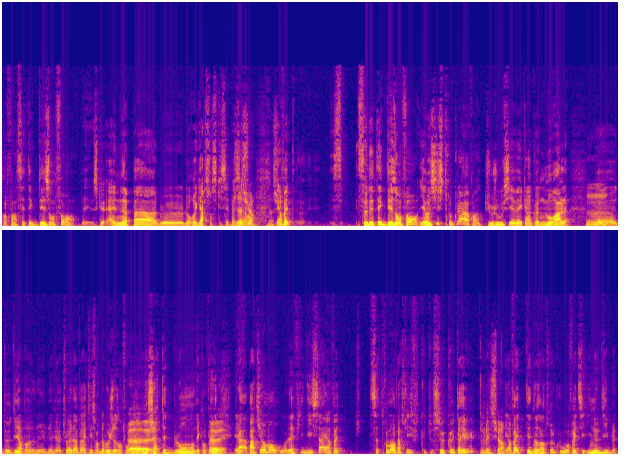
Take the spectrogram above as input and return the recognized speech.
enfin c'était que des enfants parce qu'elle n'a pas le, le regard sur ce qui s'est passé bien sûr bien et sûr en fait n'était que des enfants il y a aussi ce truc là enfin tu joues aussi avec un code moral Mhm. euh, de dire bah, le- tu vois, la vérité sur la bouche des enfants le ouais, tête blonde et compagnie Ouais, et là à partir du moment où la fille dit ça et en fait ça te remet en perspective que tu- ce que t'as vu bien sûr et en fait, t'es dans un truc où en fait c'est inaudible.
